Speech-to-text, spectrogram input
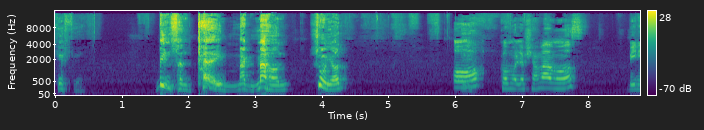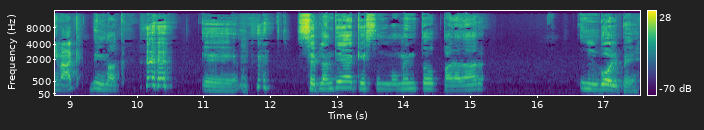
jefe, Vincent K. McMahon Jr., O, como lo llamamos, Vinnie Mac. Vinnie Mac, eh, se plantea que es un momento para dar un golpe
